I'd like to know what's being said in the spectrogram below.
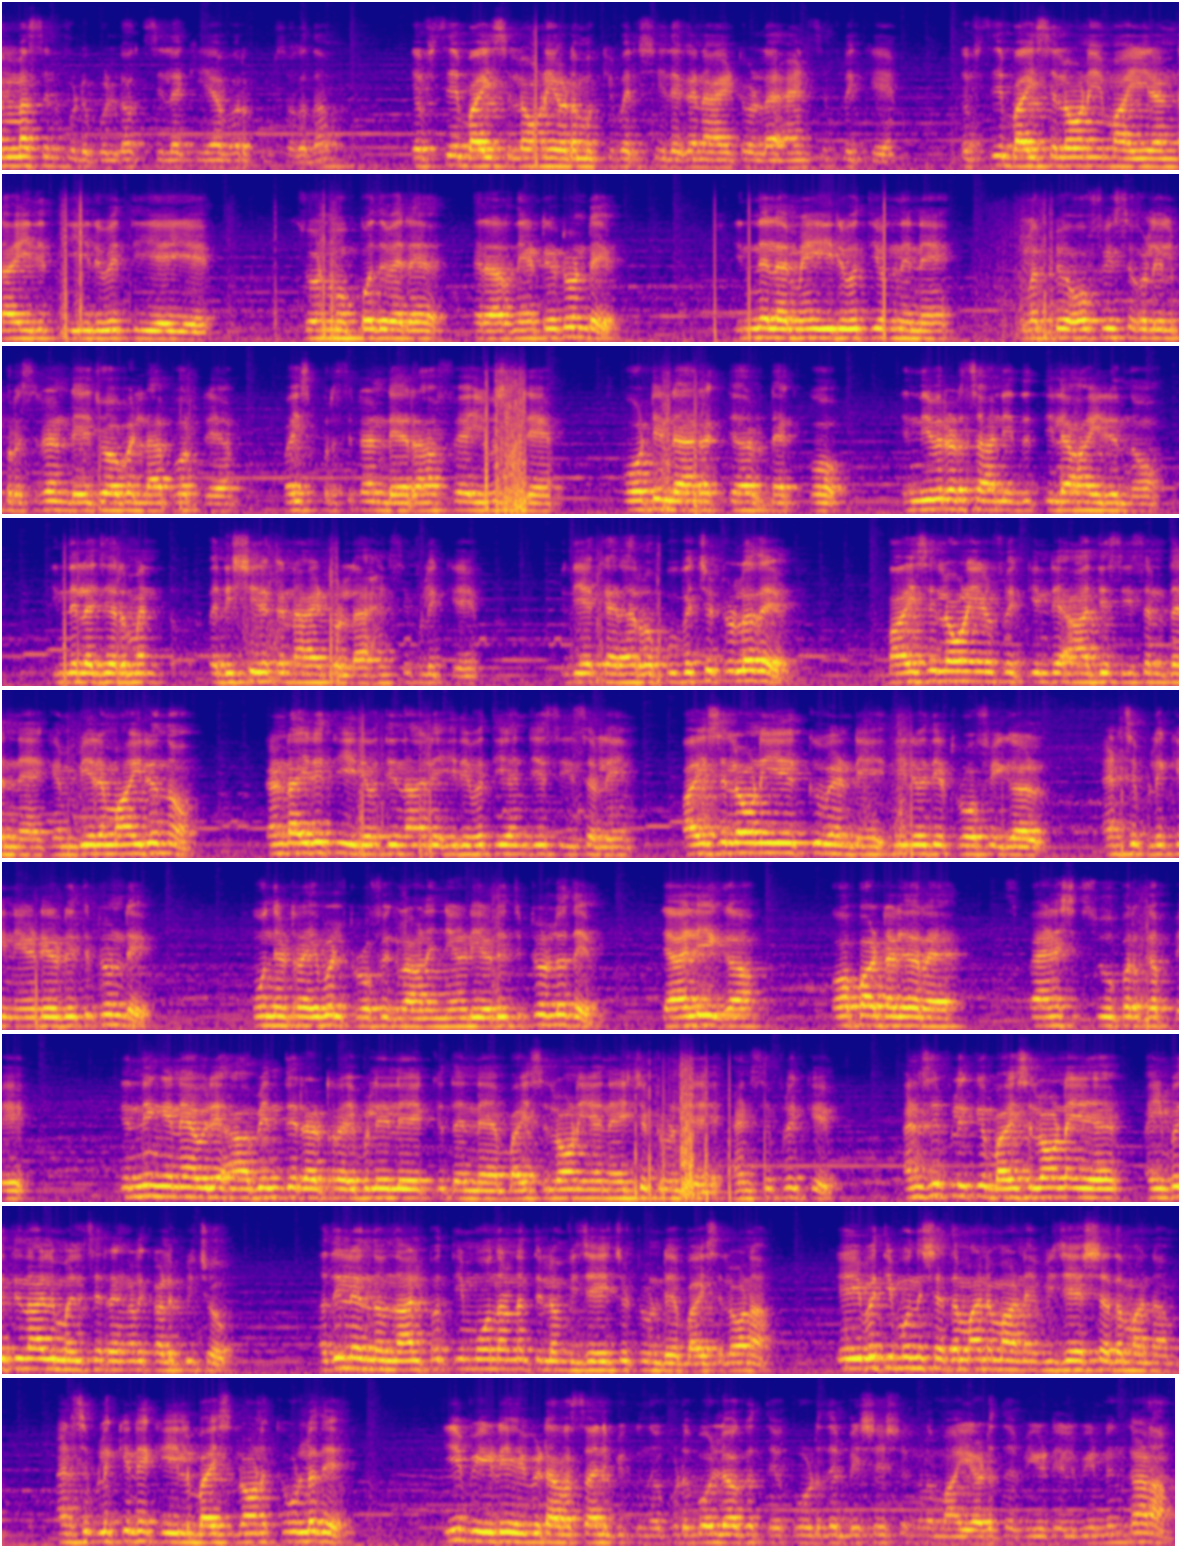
M S N football ഡോക്സിലേക്ക് ഏവർക്കും സ്വാഗതം. എഫ് സി ബൈസലോണയുടെ മുഖ്യ പരിശീലകനായിട്ടുള്ള ആൻസി ഫ്ലിക്ക് എഫ് സി ബൈസലോണയുമായി രണ്ടായിരത്തി ഇരുപത്തി ഏഴ് ജൂൺ മുപ്പത് വരെ കരാർ നീട്ടിയിട്ടുണ്ട്. ഇന്നലെ മെയ് ഇരുപത്തിയൊന്നിന് ക്ലബ് ഓഫീസുകളിൽ president Joan Laporta vice president Rafa Yuste sporting director Deco എന്നിവരുടെ സാന്നിധ്യത്തിലായിരുന്നു ഇന്നലെ ജർമ്മൻ പരിശീലകനായിട്ടുള്ള ഹൻസി ഫ്ലിക്ക് പുതിയ കരാർ ഒപ്പുവെച്ചിട്ടുള്ളത്. ബാഴ്സലോണയിൽ ഫ്ലിക്കിന്റെ ആദ്യ സീസൺ തന്നെ ഗംഭീരമായിരുന്നു. രണ്ടായിരത്തി ഇരുപത്തിനാല് ഇരുപത്തിയഞ്ച് സീസണിൽ ബാഴ്സലോണയ്ക്ക് വേണ്ടി നിരവധി ട്രോഫികൾ ആൻസി ഫ്ലിക്ക് നേടിയെടുത്തിട്ടുണ്ട്. മൂന്ന് ട്രൈബൽ ട്രോഫികളാണ് നേടിയെടുത്തിട്ടുള്ളത്. La Liga Copa del Rey Spanish super cup എന്നിങ്ങനെ ഒരു ആഭ്യന്തര ട്രൈബലിലേക്ക് തന്നെ ബൈസലോണയെ നയിച്ചിട്ടുണ്ട് ആൻസി ഫ്ലിക്ക്. ആൻസി ഫ്ലിക്ക് ബൈസലോണയെ അമ്പത്തിനാല് മത്സരങ്ങൾ കളിപ്പിച്ചു. അതിൽ നിന്നും നാൽപ്പത്തി മൂന്നെണ്ണത്തിലും വിജയിച്ചിട്ടുണ്ട് ബൈസലോണ എഴുപത്തിമൂന്ന് ശതമാനമാണ് വിജയ ശതമാനം. ആൻസിപ്ലിക്കിന്റെ കീഴിൽ ബൈസലോണക്ക് ഉള്ളത്. ഈ വീഡിയോ ഇവിടെ അവസാനിപ്പിക്കുന്നു. ഫുട്ബോൾ ലോകത്തെ കൂടുതൽ വിശേഷങ്ങളുമായി അടുത്ത വീഡിയോയിൽ വീണ്ടും കാണാം.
